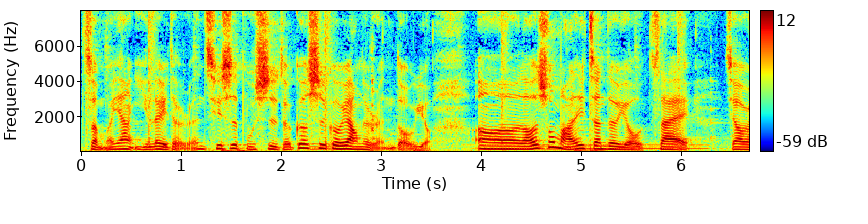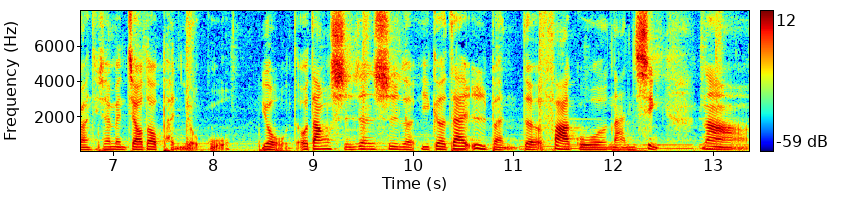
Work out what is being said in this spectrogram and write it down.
怎么样一类的人？其实不是的，各式各样的人都有。呃，老实说，玛丽真的有在交友软体上面交到朋友过。有，我当时认识了一个在日本的法国男性。那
